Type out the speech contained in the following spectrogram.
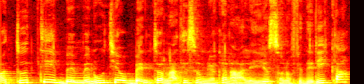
a tutti, benvenuti o bentornati sul mio canale. Io sono Federica,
